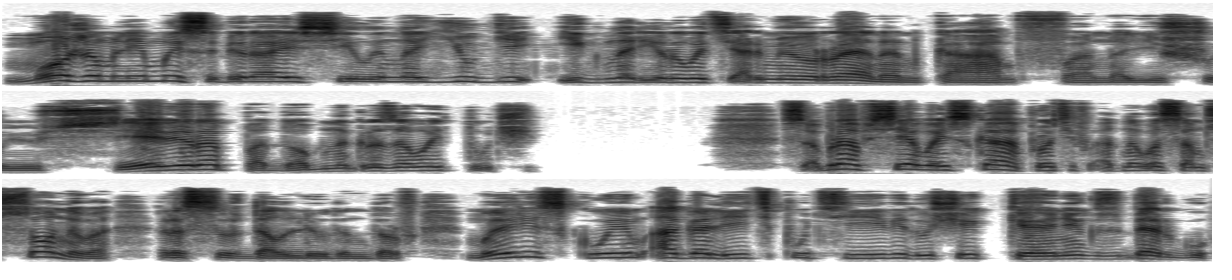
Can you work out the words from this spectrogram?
Можем ли мы, собирая силы на юге, игнорировать армию Рененкамфа, нависшую с севера, подобно грозовой туче? Собрав все войска против одного Самсонова, рассуждал Людендорф, мы рискуем оголить пути, ведущие к Кёнигсбергу,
